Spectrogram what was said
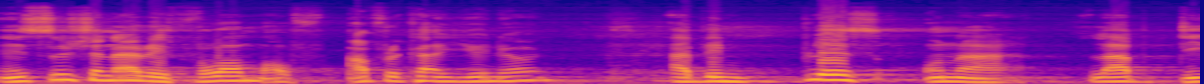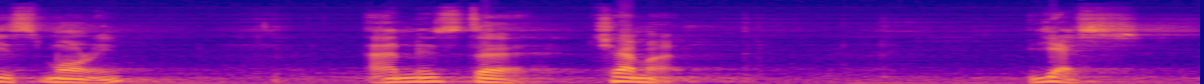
Institutional reform of African Union have been placed on our lap this morning. And Mr. Chairman, yes,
